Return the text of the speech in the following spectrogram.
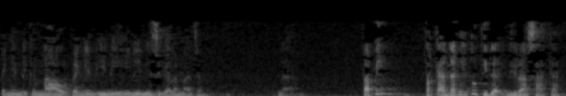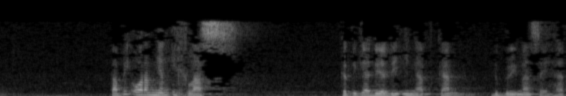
Pengen dikenal, pengen ini, ini, ini segala macam. Nah, tapi terkadang itu tidak dirasakan. Tapi orang yang ikhlas ketika dia diingatkan, diberi nasihat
